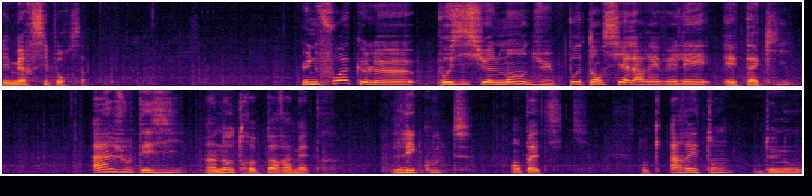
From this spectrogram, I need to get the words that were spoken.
Et merci pour ça. Une fois que le positionnement du potentiel à révéler est acquis, ajoutez-y un autre paramètre, l'écoute empathique. Donc arrêtons de nous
